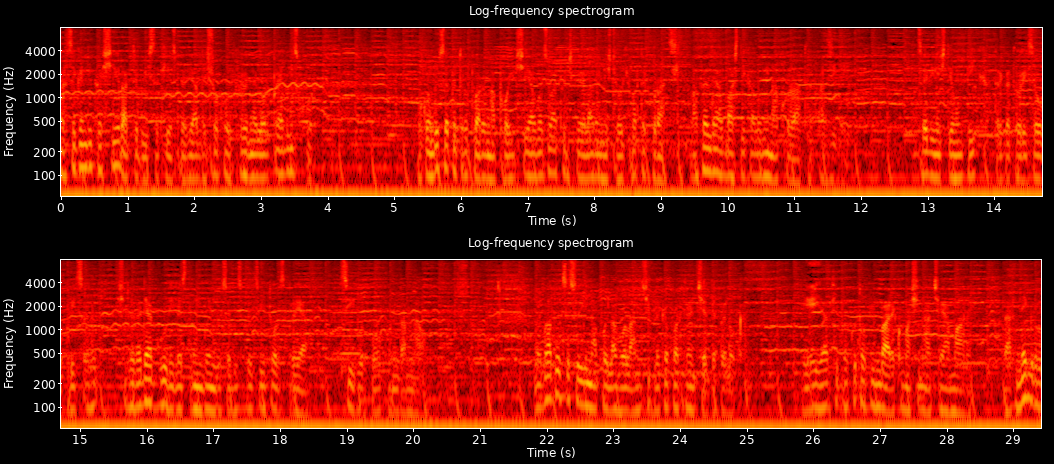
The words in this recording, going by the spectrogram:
dar se gândi că și el ar trebui să fie speriat de șocul frânelor prea din scurt. O conduse pe trotuar înapoi și i-a văzut atunci că el are niște ochi foarte curați, la fel de albaștri ca lumina curată a zilei. Se liniște un pic, trecătorii se opriseră și le vedea gurile strâmbându-se disprețuitor spre ea, sigur că o condamnau. Bărbatul se sui înapoi la volan și plecă foarte încet de pe loc. Ei ar fi făcut o plimbare cu mașina aceea mare, dar negrul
